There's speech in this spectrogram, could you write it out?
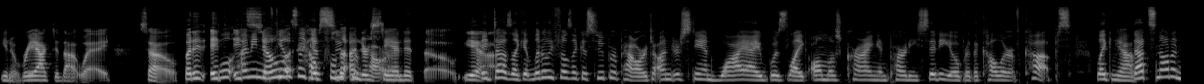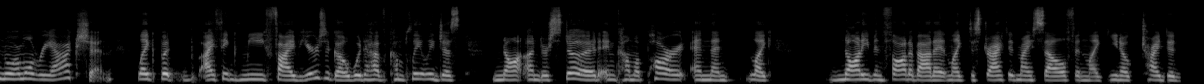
you know reacted that way so but it, it Well, I mean, it so feels like helpful to understand it though yeah It does. Like it literally feels like a superpower to understand why I was like almost crying in Party City over the color of cups. Like Yeah. that's not a normal reaction. Like but I think me 5 years ago would have completely just not understood and come apart and then like not even thought about it and like distracted myself and like, you know, tried to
